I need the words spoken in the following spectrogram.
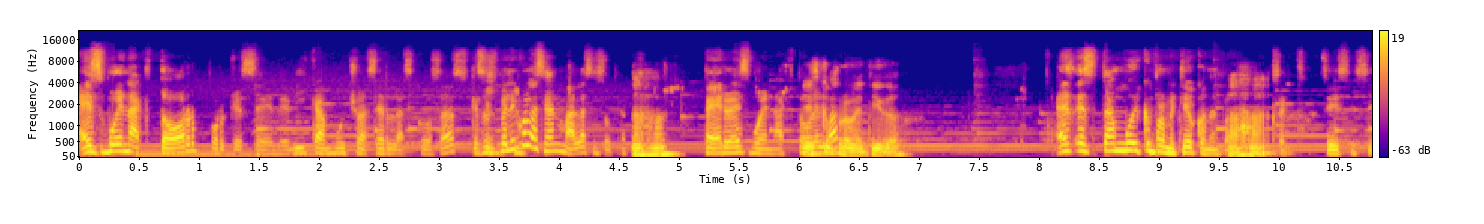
es buen actor porque se dedica mucho a hacer las cosas. Que sus películas sean malas es otra cosa, pero es buen actor. Es comprometido. está muy comprometido con el papel. Exacto. Sí, sí, sí.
